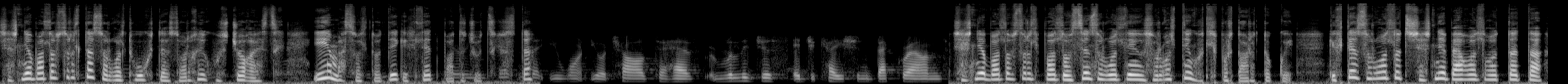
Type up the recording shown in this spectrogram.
шашны боловсралтай сургуульд хүүхдээ сурахыг хүсэж байгаа эсэх ийм асуултуудыг эхлээд бодож үзэх ёстой. Шашны боловсрал бол улсын сургуулийн сургалтын хөтөлбөрт ордоггүй. Гэхдээ сургуулиуд шашны байгууллагуудад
